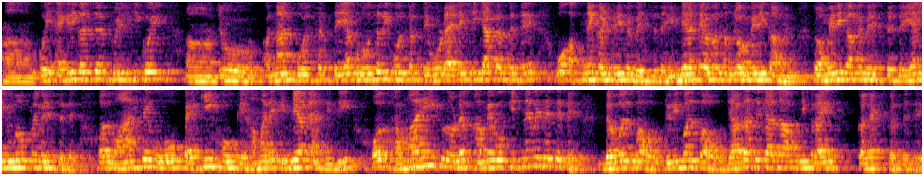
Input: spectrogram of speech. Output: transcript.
आ, कोई एग्रीकल्चर फ़ील्ड की कोई जो अनाज बोल सकते या ग्रोसरी बोल सकते, वो डायरेक्टली क्या करते थे? वो अपने कंट्री में बेचते थे। इंडिया से अगर समझो अमेरिका में तो अमेरिका में बेचते थे या यूरोप में बेचते थे। और वहाँ से वो पैकिंग होके हमारे इंडिया में आती थी और हमारी प्रोडक्ट हमें वो कितने में देते थे? डबल पाओ ट्रिपल पाओ ज़्यादा से ज़्यादा अपनी प्राइस कलेक्ट करते थे।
